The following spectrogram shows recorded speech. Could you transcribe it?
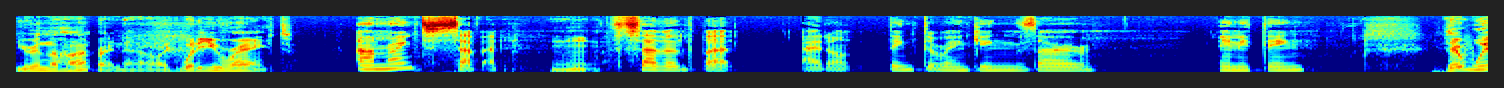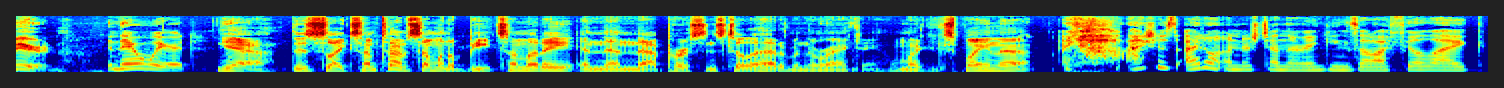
you're in the hunt right now. Like, what are you ranked? I'm ranked seven, Hmm. seventh, but I don't think the rankings are anything. They're weird. They're weird. Yeah, there's like sometimes someone will beat somebody and then that person's still ahead of them in the ranking. I'm like, explain that. I just I don't understand the rankings at all. I feel like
